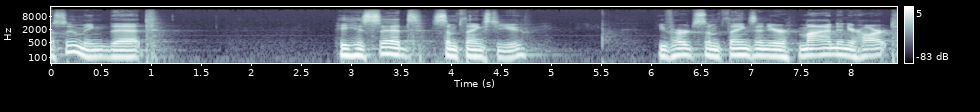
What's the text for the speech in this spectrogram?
assuming that He has said some things to you. You've heard some things in your mind and your heart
